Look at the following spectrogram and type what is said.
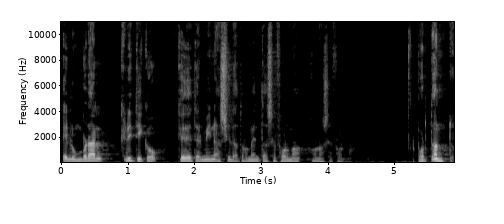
el umbral crítico que determina si la tormenta se forma o no se forma. Por tanto,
